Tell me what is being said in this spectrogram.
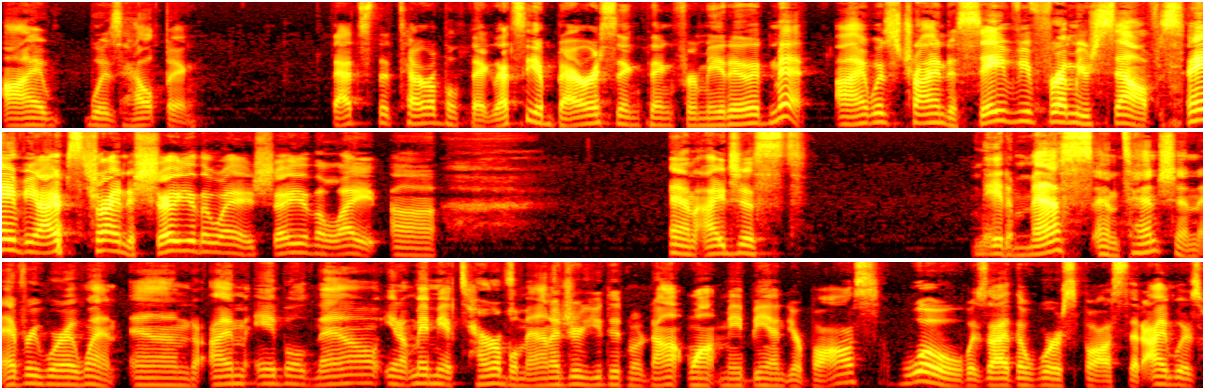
I was helping. That's the terrible thing. That's the embarrassing thing for me to admit. I was trying to save you from yourself, save you. I was trying to show you the way, show you the light. Uh, and I just, made a mess and tension everywhere I went. And I'm able now, you know, made me a terrible manager. You did not want me being your boss. Whoa, was I the worst boss that I was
